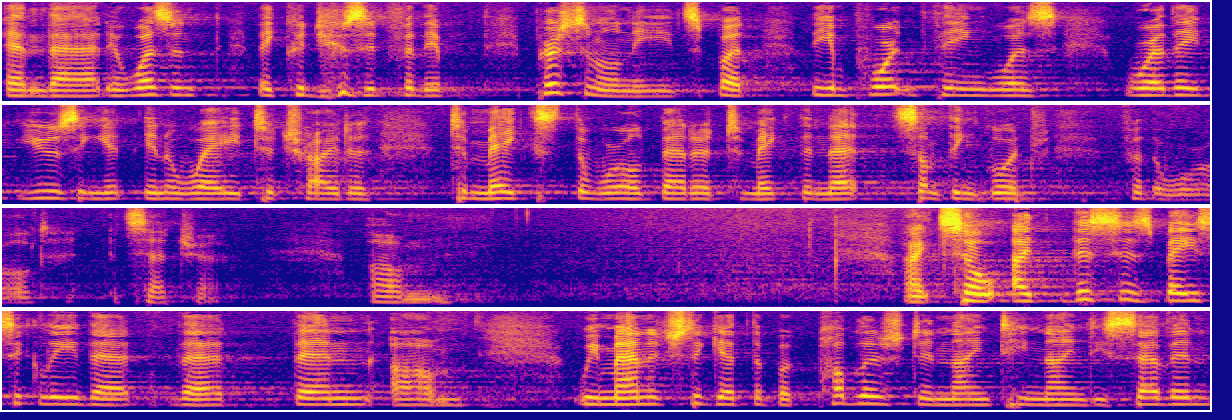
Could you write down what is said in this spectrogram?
and that it wasn't, they could use it for their personal needs, but the important thing was were they using it in a way to try to, to make the world better, to make the net something good for the world, etc. Um, all right, so I, this is basically that, that then. Um, we managed to get the book published in 1997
